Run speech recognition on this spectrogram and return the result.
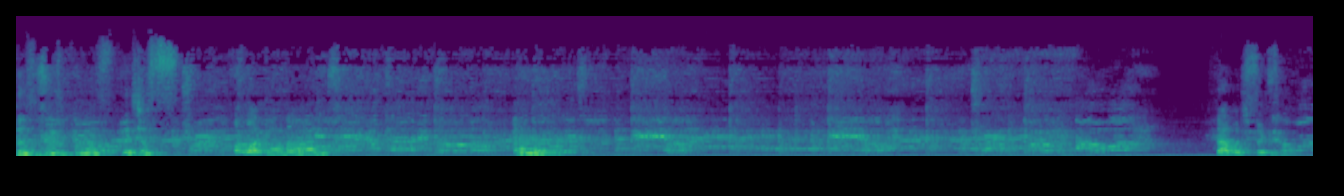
This music video, there's just a lot going on. Ooh. That looks sick as hell.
